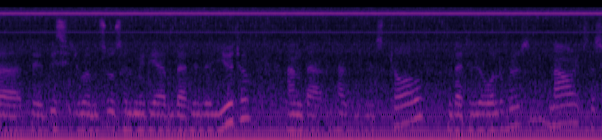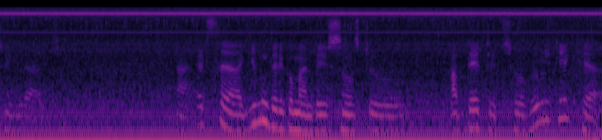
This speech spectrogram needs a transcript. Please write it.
but uh, this is one social media app that is a youtube and that has been installed that is the older version now it's saying that uh, it's uh, giving the recommendations to update it. So we will click here.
